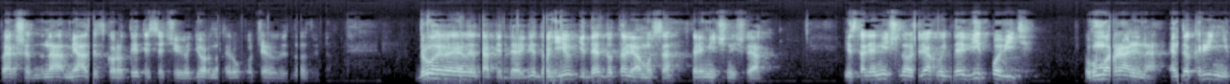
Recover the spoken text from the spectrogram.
Перше, на м'язи скоротитися чи одьорнути руку. чи Другий етап іде від рогів іде до талямуса, талямічний шлях. І з талямічного шляху йде відповідь гуморальна, ендокринні,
